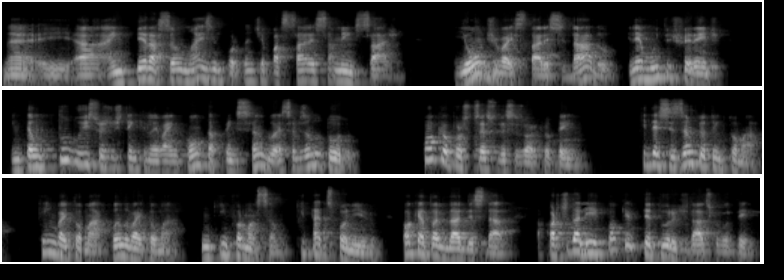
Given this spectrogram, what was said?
Né? E a, a interação mais importante é passar essa mensagem. E onde vai estar esse dado, ele é muito diferente. Então, tudo isso a gente tem que levar em conta pensando essa visão do todo. Qual que é o processo decisório que eu tenho? Que decisão que eu tenho que tomar? Quem vai tomar? Quando vai tomar? Com que informação? que está disponível? Qual que é a atualidade desse dado? A partir dali, qual é a arquitetura de dados que eu vou ter?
